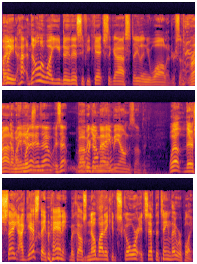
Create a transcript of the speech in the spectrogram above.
I mean, how, the only way you do this if you catch the guy stealing your wallet or something, right? I mean, What's- is that is that what Bubba, we're you talking about may be on to something. Well, they're saying I guess they panicked because nobody could score except the team they were playing.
